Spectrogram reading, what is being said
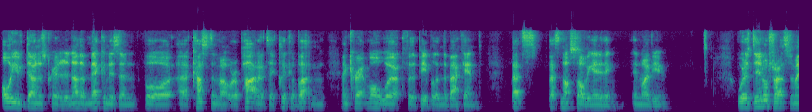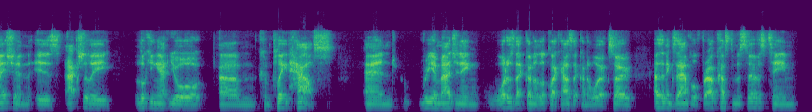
all you've done is created another mechanism for a customer or a partner to click a button and create more work for the people in the back end. That's that's not solving anything in my view. Whereas digital transformation is actually looking at your um, complete house and reimagining what is that going to look like? How's that going to work? So, as an example, for our customer service team,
